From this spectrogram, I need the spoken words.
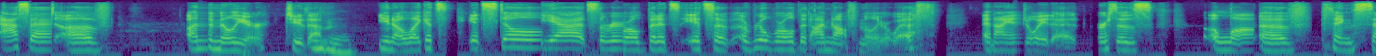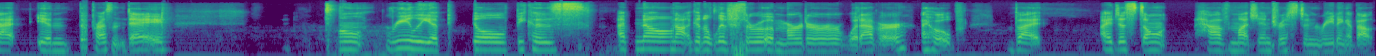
aspect of unfamiliar to them. mhm. you know like it's it's still yeah it's the real world but it's it's a, a real world that i'm not familiar with and i enjoyed it versus a lot of things set in the present day don't really appeal because i know i'm not going to live through a murder or whatever i hope but i just don't have much interest in reading about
